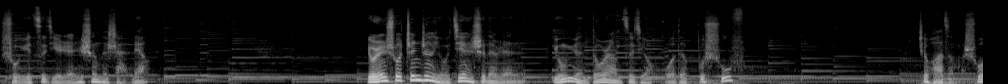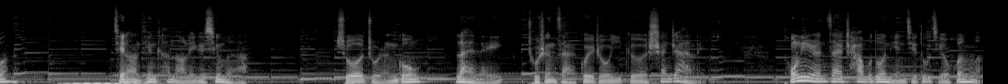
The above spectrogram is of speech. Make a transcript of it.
属于自己人生的闪亮。有人说，真正有见识的人，永远都让自己活得不舒服。这话怎么说呢？前两天看到了一个新闻啊，说主人公赖雷出生在贵州一个山寨里，同龄人在差不多年纪都结婚了，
